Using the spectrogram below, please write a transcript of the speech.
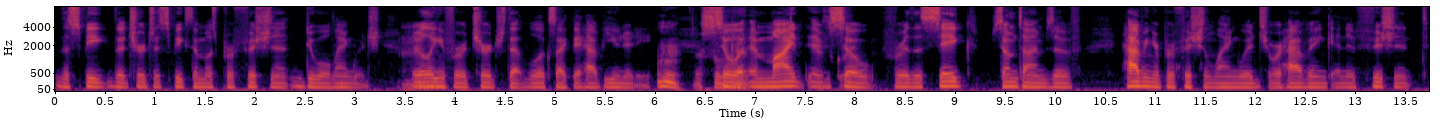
the speak the church that speaks the most proficient dual language. Mm. They're looking for a church that looks like they have unity. Mm, so, so it might so for the sake sometimes of having a proficient language or having an efficient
